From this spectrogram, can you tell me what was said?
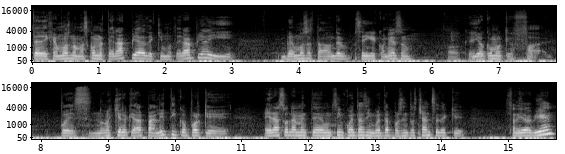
te dejemos nomás con la terapia de quimioterapia y vemos hasta dónde sigue con eso? Y yo como que, fuck. pues no me quiero quedar paralítico porque era solamente un 50-50% chance de que saliera bien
